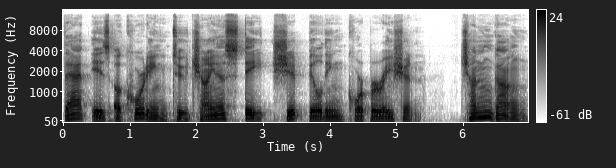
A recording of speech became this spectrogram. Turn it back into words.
That is according to China State Shipbuilding Corporation. Chen Gang,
